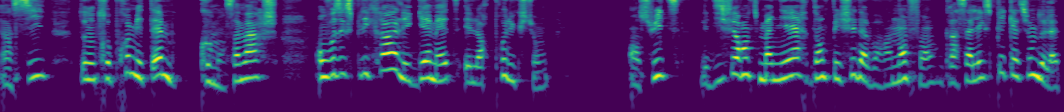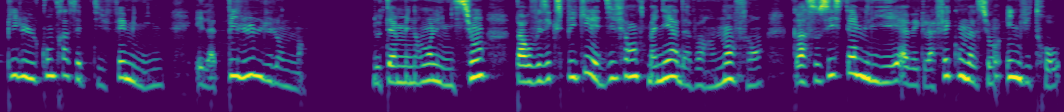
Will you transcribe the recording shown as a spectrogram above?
Ainsi, dans notre premier thème, comment ça marche, on vous expliquera les gamètes et leur production. Ensuite, les différentes manières d'empêcher d'avoir un enfant grâce à l'explication de la pilule contraceptive féminine et la pilule du lendemain. Nous terminerons l'émission par vous expliquer les différentes manières d'avoir un enfant grâce au système lié avec la fécondation in vitro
